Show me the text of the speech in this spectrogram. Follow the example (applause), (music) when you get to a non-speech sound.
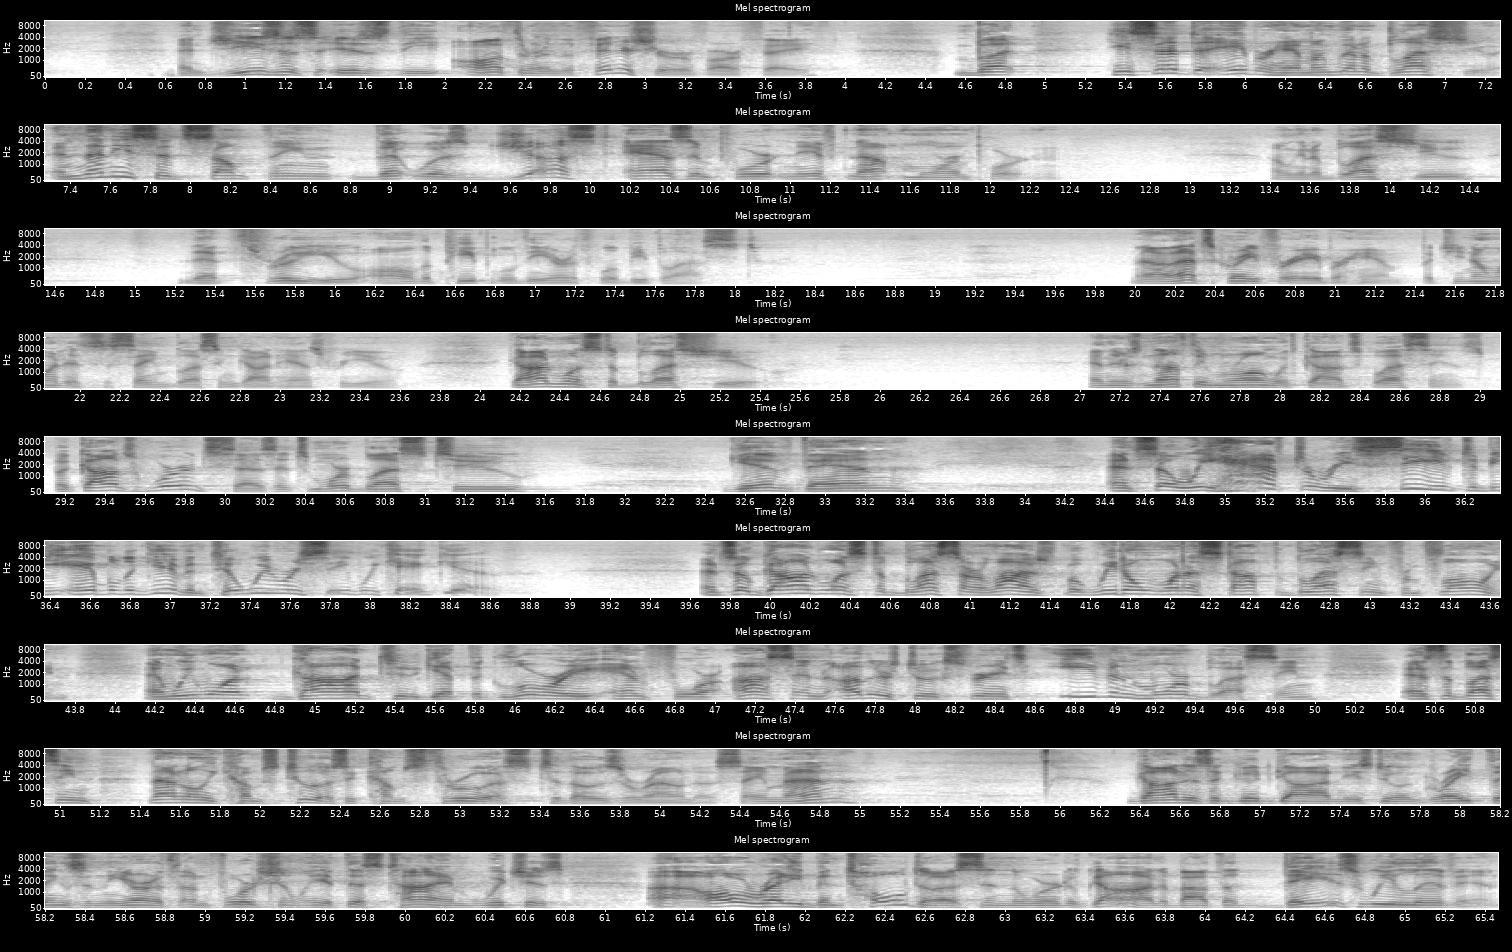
and Jesus is the author and the finisher of our faith. But he said to Abraham, I'm going to bless you. And then he said something that was just as important, if not more important. I'm going to bless you that through you all the people of the earth will be blessed. Now, that's great for Abraham, but you know what? It's the same blessing God has for you. God wants to bless you. And there's nothing wrong with God's blessings. But God's word says it's more blessed to give than and so we have to receive to be able to give. Until we receive, we can't give. And so God wants to bless our lives, but we don't want to stop the blessing from flowing. And we want God to get the glory and for us and others to experience even more blessing as the blessing not only comes to us, it comes through us to those around us. Amen? God is a good God and He's doing great things in the earth. Unfortunately, at this time, which is uh, already been told to us in the Word of God about the days we live in.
